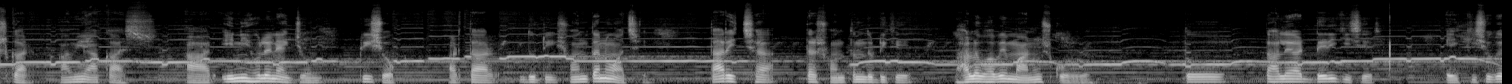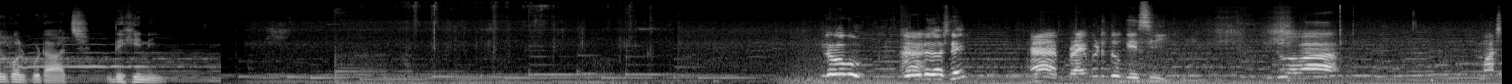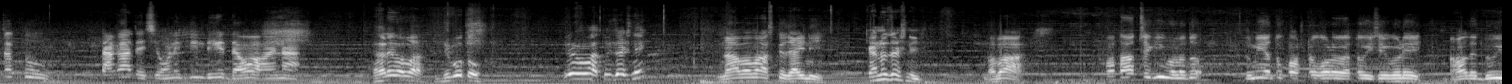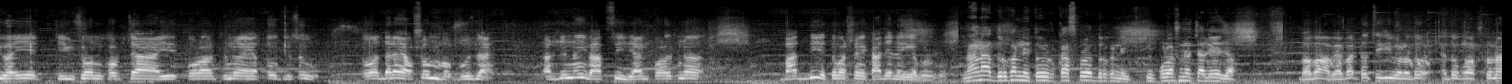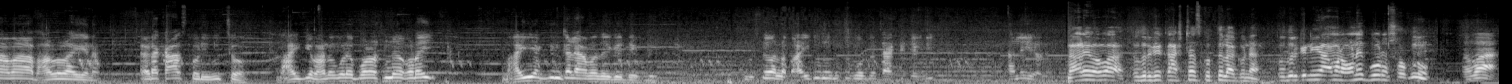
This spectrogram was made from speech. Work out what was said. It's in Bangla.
নমস্কার আমি আকাশ আর ইনি হলেন একজন কৃষক আর তার দুটি সন্তানও আছে। তার ইচ্ছা তার সন্তান দুটিকে ভালোভাবে মানুষ করবে। তো তাহলে আর দেরি কিসের? এই কৃষকের গল্পটা আজ দেখে নিই। বাবু হ্যাঁ প্রাইভেটে তো গেছি। কিন্তু বাবা মাস্টার তো টাকা দিয়েছে অনেক দিন থেকে দেওয়া হয় না। হ্যাঁ রে বাবা দিব তো। কিরে বাবা তুই যাস নি? না বাবা আজকে যাইনি। কেন যাসনি বাবা কথা হচ্ছে কি বলো তো? তুমি এত কষ্ট করো এত ইসে করে আমাদের দুই ভাইয়ের টিউশন খরচা এই পড়াশোনা এত কিছু তোমার দ্বারাই অসম্ভব বুঝলা? তার জন্যই ভাবছি যে আমি পড়াশোনা বাদ দিয়ে তোমার সঙ্গে কাজে লেগে পড়ব। না না দরকার নেই তোর কাজ করার দরকার নেই। তুই পড়াশোনা চালিয়ে যা। বাবা ব্যাপারটা হচ্ছে কি বলো তো এত কষ্ট না আমার ভালো লাগে না। একটা কাজ করি বুঝছ? ভাইকে ভালো করে পড়াশোনা করাই। ভাই একদিন কালে আমাদেরকে দেখবে। বুঝতে পারল? ভাই কোনো কিছু করবে চাকরি চাকরি তাহলেই হবে। না রে বাবা তোদেরকে কাজ টাজ করতে লাগবে না। তোদেরকে নিয়ে আমার অনেক বড় স্বপ্ন। বাবা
